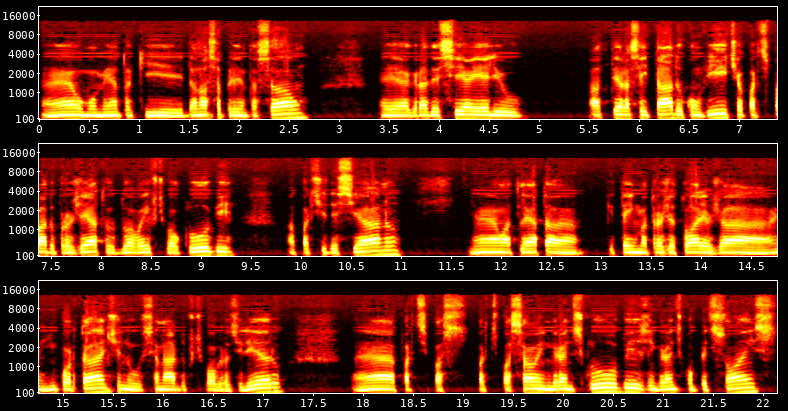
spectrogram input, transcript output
É o momento aqui da nossa apresentação. É, agradecer a ele o, a ter aceitado o convite, a participar do projeto do Havaí Futebol Clube a partir desse ano. É um atleta que tem uma trajetória já importante no cenário do futebol brasileiro, é, participa participação em grandes clubes, em grandes competições,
